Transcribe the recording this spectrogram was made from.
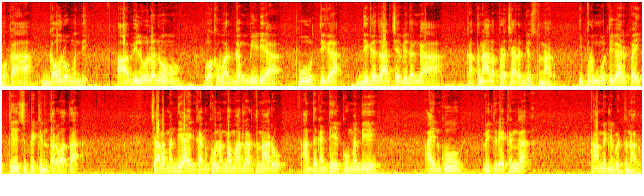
ఒక గౌరవం ఉంది ఆ విలువలను ఒక వర్గం మీడియా పూర్తిగా దిగజార్చే విధంగా కథనాల ప్రచారం చేస్తున్నారు. ఇప్పుడు మూర్తి గారిపై కేసు పెట్టిన తర్వాత చాలామంది ఆయనకు అనుకూలంగా మాట్లాడుతున్నారు. అంతకంటే ఎక్కువ మంది ఆయనకు వ్యతిరేకంగా కామెంట్లు పెడుతున్నారు.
